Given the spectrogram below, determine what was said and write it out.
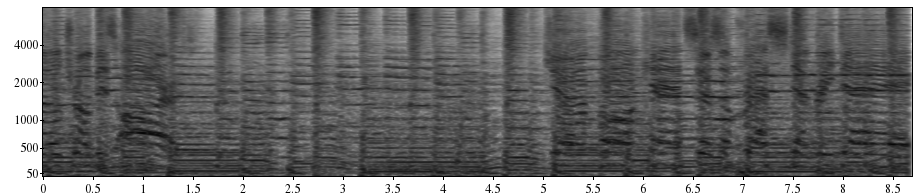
Donald Trump is art. Cure for cancer suppressed every day.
